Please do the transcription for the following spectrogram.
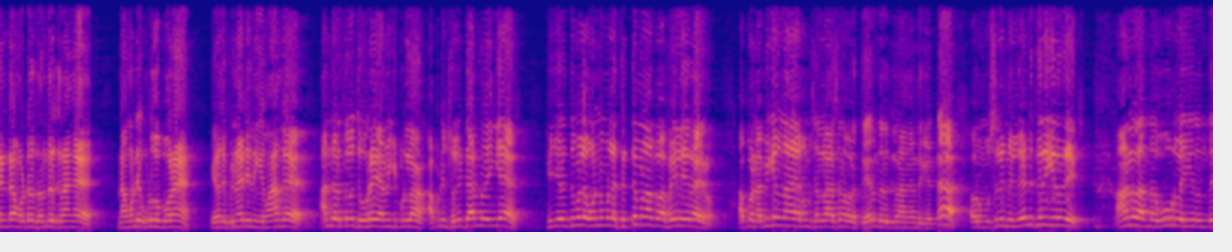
என்கிட்ட ஒட்ட தந்திருக்கிறாங்க? நான் கொண்டே கொடுக்க போகிறேன் எனக்கு பின்னாடி நீங்கள் வாங்க. அந்த இடத்துல வச்சு உரையை அமைக்கப்படலாம் அப்படின்னு சொல்லிட்டாருன்னு வைங்க. ஹிஜரத்தும் இல்லை ஒன்றும் இல்லை திட்டமெல்லாம் ஃபெயிலியர் ஆயிரும். அப்போ நபிகள் நாயகம் செல்லாசன் அவரை தேர்ந்தெடுக்கிறாங்கன்னு கேட்டால் அவர் முஸ்லீம் இல்லைன்னு தெரிகிறது. ஆனால் அந்த ஊரில் இருந்து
